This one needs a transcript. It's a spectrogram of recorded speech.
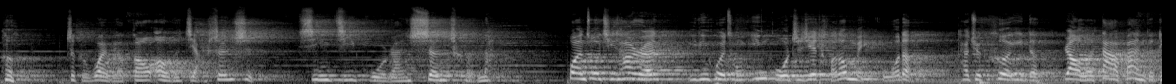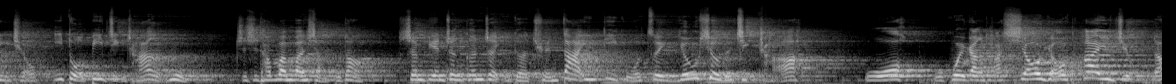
哼，这个外表高傲的假绅士，心机果然深沉呐、换做其他人，一定会从英国直接逃到美国的，他却刻意地绕了大半个地球，以躲避警察耳目。只是他万万想不到，身边正跟着一个全大英帝国最优秀的警察。我不会让他逍遥太久的。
